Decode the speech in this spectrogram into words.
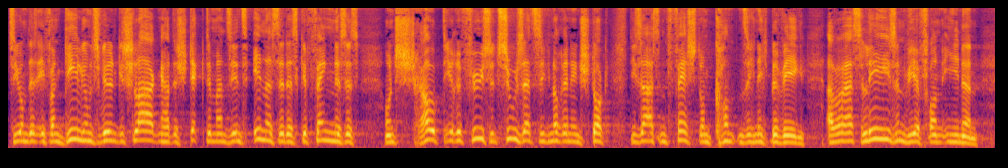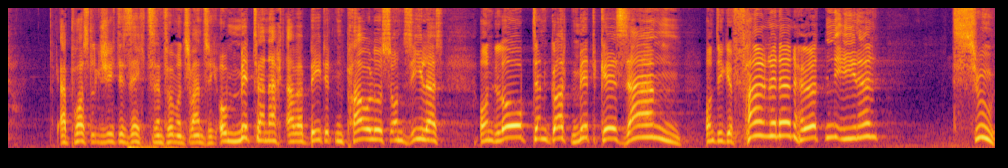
sie um des Evangeliums willen geschlagen hatte, steckte man sie ins Innerste des Gefängnisses und schraubte ihre Füße zusätzlich noch in den Stock. Die saßen fest und konnten sich nicht bewegen. Aber was lesen wir von ihnen? Apostelgeschichte 16, 25. Um Mitternacht aber beteten Paulus und Silas und lobten Gott mit Gesang. Und die Gefangenen hörten ihnen zu.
